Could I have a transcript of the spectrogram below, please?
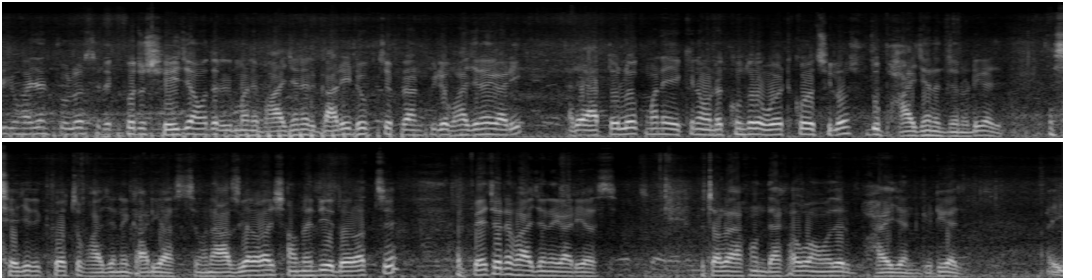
দিকে ভাইজান চলে এসেছে দেখতে পাচ্ছ সেই যে আমাদের মানে ভাইজানের গাড়ি ঢুকছে, প্রাণপ্রিয় ভাইজানের গাড়ি। আর এত লোক মানে এখানে অনেকক্ষণ ধরে ওয়েট করেছিল শুধু ভাইজানের জন্য, ঠিক আছে? সেই যে দেখতে পাচ্ছ ভাইজানের গাড়ি আসছে। মানে আজগার ভাই সামনে দিয়ে দৌড়াচ্ছে, আর পেছনে ভাইজানের গাড়ি আসছে। তো চলো এখন দেখাবো আমাদের ভাইজানকে, ঠিক আছে? এই,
